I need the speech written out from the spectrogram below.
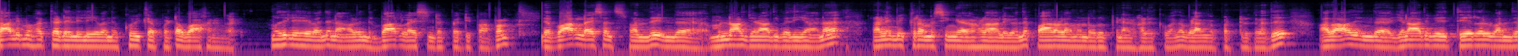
காலிமுகத்தடலிலே வந்து குவிக்கப்பட்ட வாகனங்கள். முதலிலே வந்து நாங்கள் இந்த பார் லைசன்ஸை பற்றி பார்ப்போம். இந்த பார் லைசன்ஸ் வந்து இந்த முன்னாள் ஜனாதிபதியான ரணில் விக்ரமசிங்க அவர்களாலே வந்து பாராளுமன்ற உறுப்பினர்களுக்கு வந்து வழங்கப்பட்டிருக்கிறது. அதாவது இந்த ஜனாதிபதி தேர்தல் வந்து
